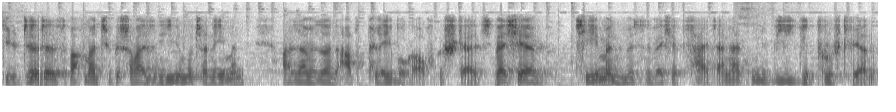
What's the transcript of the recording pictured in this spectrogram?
Due Diligence macht man typischerweise in jedem Unternehmen. Also haben wir so eine Art Playbook aufgestellt. Welche Themen müssen, welche Zeiteinheiten wie geprüft werden?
